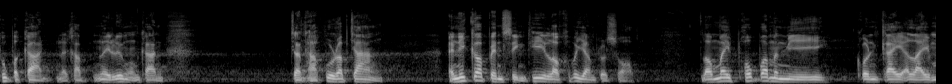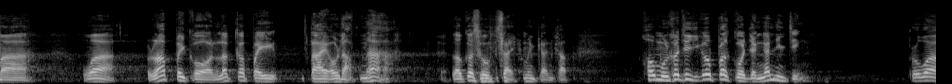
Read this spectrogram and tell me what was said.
ทุกประการนะครับในเรื่องของการจัดหาผู้รับจ้าง อันนี้ก็เป็นสิ่งที่เราก็พยายามตรวจสอบ เราไม่พบว่ามันมีกลไกอะไรมาว่ารับไปก่อนแล้วก็ไปตายเอาดับหน้า เราก็สงสัยเหมือนกันครับ ข้อมูลเขาจริงๆก็ปรากฏอย่างนั้นจริง ๆ เพราะว่า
